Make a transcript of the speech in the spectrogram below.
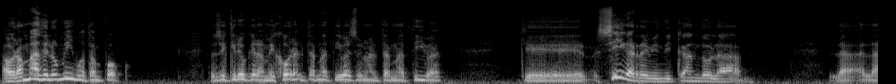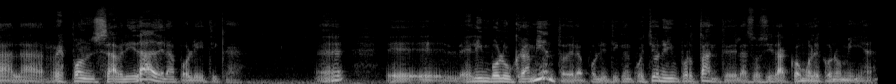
Ahora, más de lo mismo tampoco. Entonces creo que la mejor alternativa es una alternativa que siga reivindicando la, la, responsabilidad de la política, ¿eh? Eh, el, involucramiento de la política en cuestiones importantes de la sociedad como la economía,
